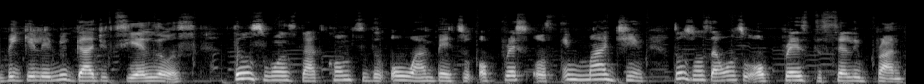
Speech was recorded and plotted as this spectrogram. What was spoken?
Bigilemi Gadutiellos those ones that come to the Owambe to oppress us. Imagine those ones that want to oppress the celebrant,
